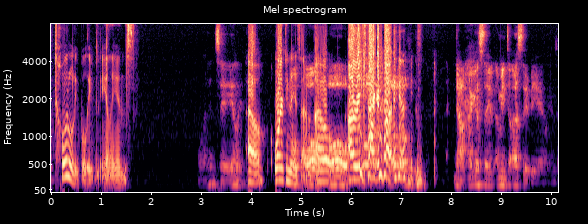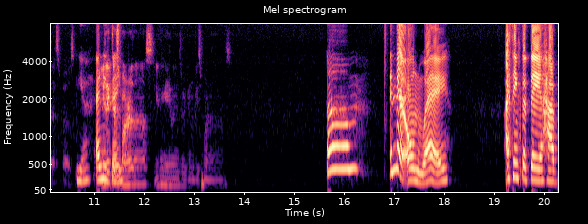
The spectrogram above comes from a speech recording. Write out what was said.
totally believe in aliens. Well, I didn't say aliens. Oh, organism. Oh, oh, are we oh, talking about oh. aliens? No, I guess they. I mean, to us, they'd be aliens, I suppose. Yeah, anything. You think they're smarter than us? You think aliens are going to be smarter than us? Um, in their own way. I think that they have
